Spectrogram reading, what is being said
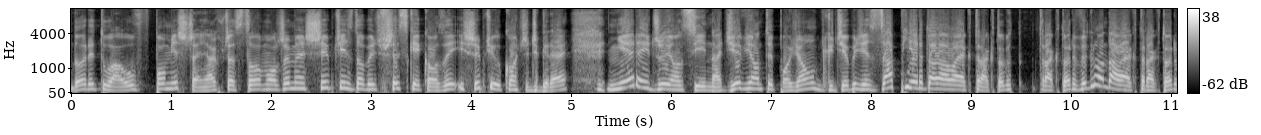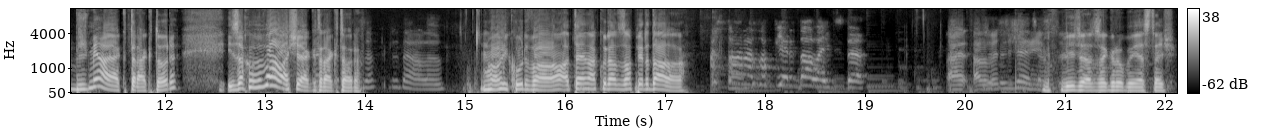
do rytuałów w pomieszczeniach, przez co możemy szybciej zdobyć wszystkie kozy i szybciej ukończyć grę, nie rage'ując jej na dziewiąty poziom, gdzie będzie zapierdalała jak traktor, traktor, wyglądała jak traktor, brzmiała jak traktor i zachowywała się jak traktor. Zapierdala. Oj kurwa, a ten akurat zapierdala. Stara zapierdala XD. Ale, ale wy Żeby jesteście wiedział. Widzę, że gruby jesteś.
